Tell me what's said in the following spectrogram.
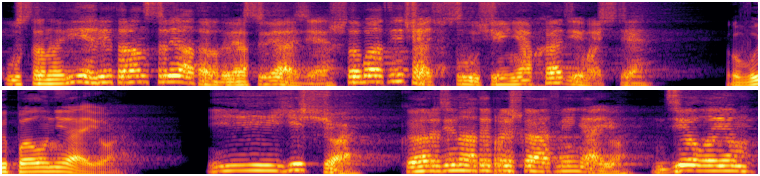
Установи ретранслятор для связи, чтобы отвечать в случае необходимости». «Выполняю». «И еще. Координаты прыжка отменяю. Делаем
